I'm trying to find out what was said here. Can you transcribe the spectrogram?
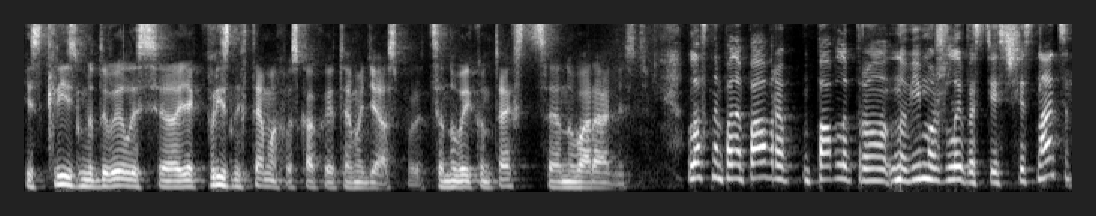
І скрізь ми дивилися, як в різних темах вискакує тема діаспори. Це новий контекст, це нова реальність. Власне, пане Павле, Павле, про нові можливості з 16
